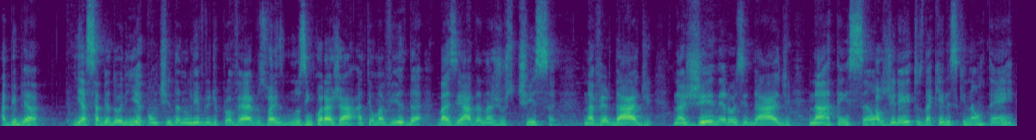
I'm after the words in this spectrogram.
a Bíblia e a sabedoria contida no livro de Provérbios vai nos encorajar a ter uma vida baseada na justiça, na verdade, na generosidade, na atenção aos direitos daqueles que não têm,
